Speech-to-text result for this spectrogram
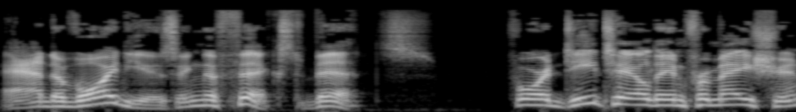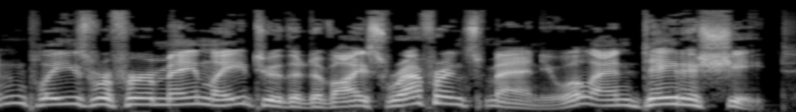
and avoid using the fixed bits. For detailed information, please refer mainly to the device reference manual and datasheet.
